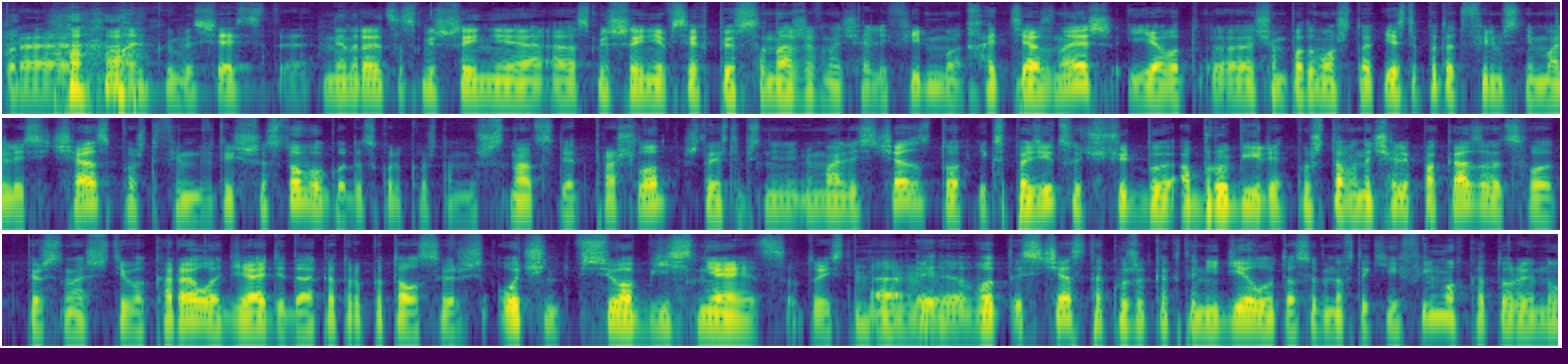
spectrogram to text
про маленькую мисс счастья-то? Мне нравится смешение, э, смешение всех персонажей в начале фильма. Хотя, знаешь, я вот э, о чем подумал, что если бы этот фильм снимали сейчас, потому что фильм 2006 года, сколько уже там, 16 лет прошло, что если бы снимали сейчас, то экспозицию чуть-чуть бы обрубили, потому что там вначале показывается вот персонаж Стива Карелла, дяди, да, который пытался совершить, очень все объясняется, то есть mm-hmm. э, э, вот сейчас так уже как-то не делают, особенно в таких фильмах, которые, ну,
